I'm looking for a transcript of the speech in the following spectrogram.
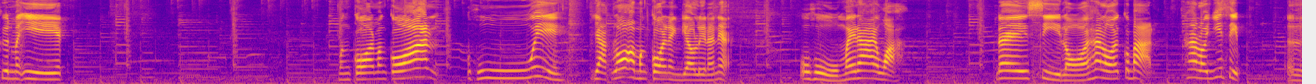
ขึ้นมาอีก มังกร มังกรโอ้ยอยากล่อเอามังกรอย่างเดียวเลยนะเนี่ย โอ้โห ไม่ได้ว่ะ ได้สี่ร้อยห้าร้อยกว่าบาทห้าร้อยยี่สิบเออ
